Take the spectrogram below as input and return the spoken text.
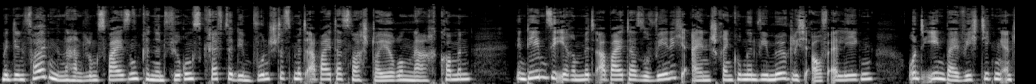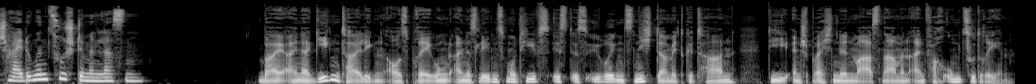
Mit den folgenden Handlungsweisen können Führungskräfte dem Wunsch des Mitarbeiters nach Steuerung nachkommen, indem sie ihrem Mitarbeiter so wenig Einschränkungen wie möglich auferlegen und ihn bei wichtigen Entscheidungen zustimmen lassen. Bei einer gegenteiligen Ausprägung eines Lebensmotivs ist es übrigens nicht damit getan, die entsprechenden Maßnahmen einfach umzudrehen.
